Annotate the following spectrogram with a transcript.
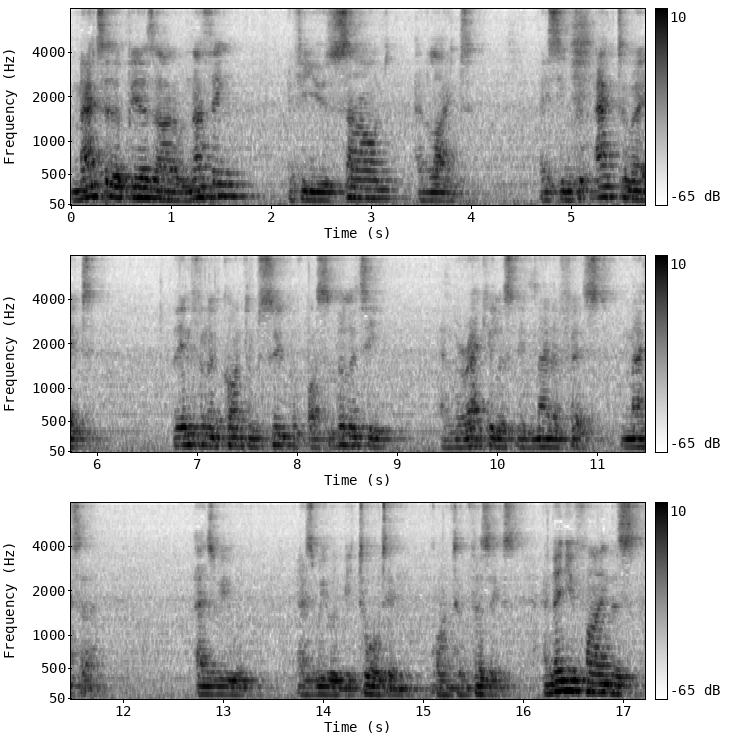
Matter appears out of nothing if you use sound and light. They seem to activate the infinite quantum soup of possibility and miraculously manifest matter as we would, as we would be taught in quantum physics. And then you find this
